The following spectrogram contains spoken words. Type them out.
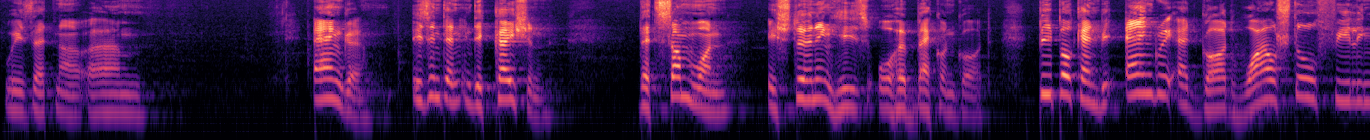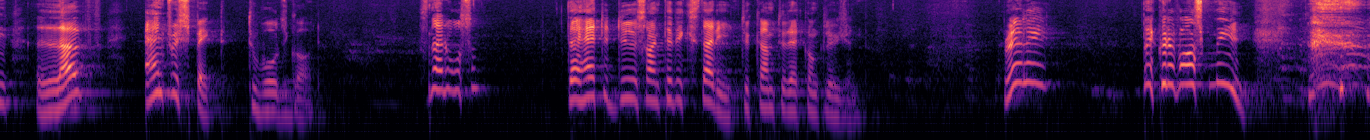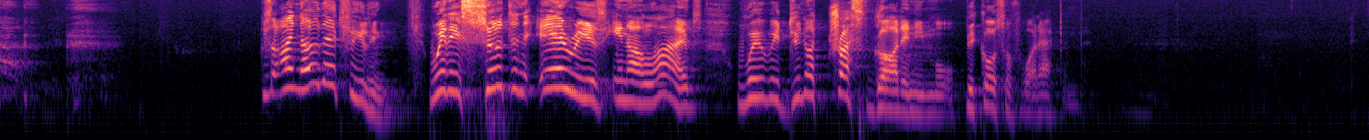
where is that now? Um, anger isn't an indication that someone is turning his or her back on God. People can be angry at God while still feeling love and respect towards God. Isn't that awesome? They had to do a scientific study to come to that conclusion. Really? They could have asked me. Because I know that feeling. Where there's certain areas in our lives where we do not trust God anymore because of what happened.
